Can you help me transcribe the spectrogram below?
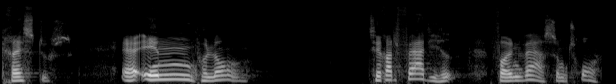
Kristus er enden på loven til retfærdighed for enhver, som tror.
